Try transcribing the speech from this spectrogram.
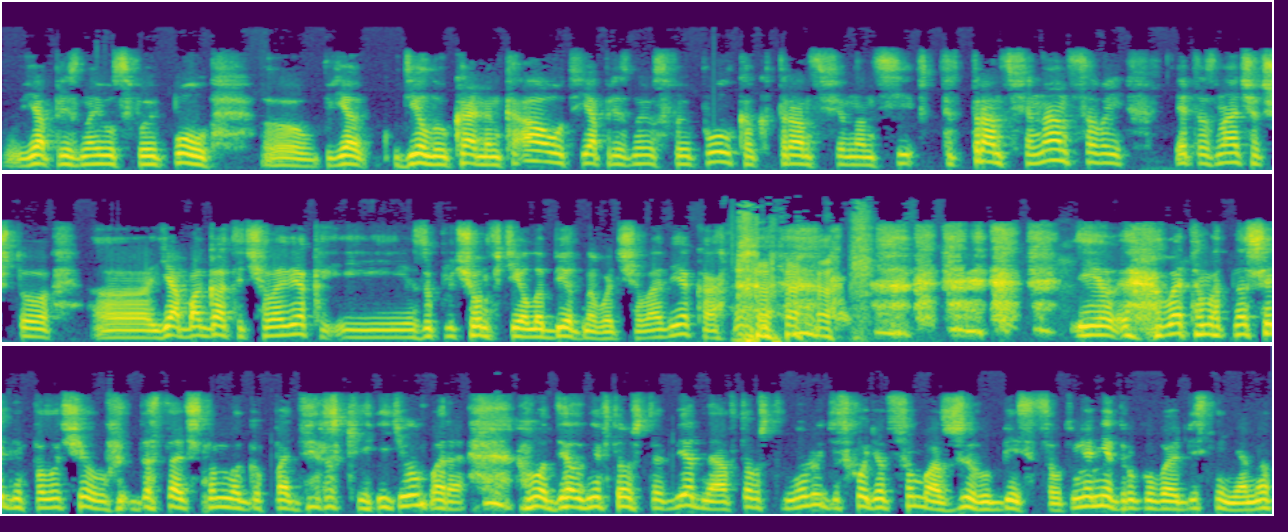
я признаю свой пол, э, я делаю каминг-аут, я признаю свой пол как трансфинанси... трансфинансовый. Это значит, что э, я богатый человек и заключен в тело бедного человека. И в этом отношении получил достаточно много поддержки и юмора. Вот дело не в том, что бедный, а в том, что ну, люди сходят с ума, с жиру бесятся. Вот у меня нет другого объяснения. Но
